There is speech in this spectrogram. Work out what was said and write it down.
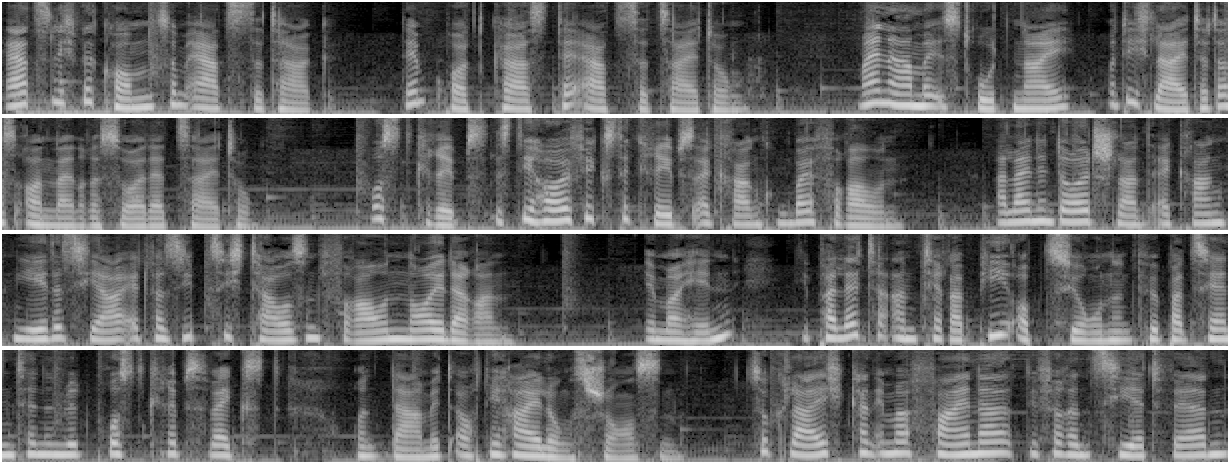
Herzlich willkommen zum Ärztetag, dem Podcast der Ärztezeitung. Mein Name ist Ruth Ney und ich leite das Online-Ressort der Zeitung. Brustkrebs ist die häufigste Krebserkrankung bei Frauen. Allein in Deutschland erkranken jedes Jahr etwa 70.000 Frauen neu daran. Immerhin, die Palette an Therapieoptionen für Patientinnen mit Brustkrebs wächst und damit auch die Heilungschancen. Zugleich kann immer feiner differenziert werden,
